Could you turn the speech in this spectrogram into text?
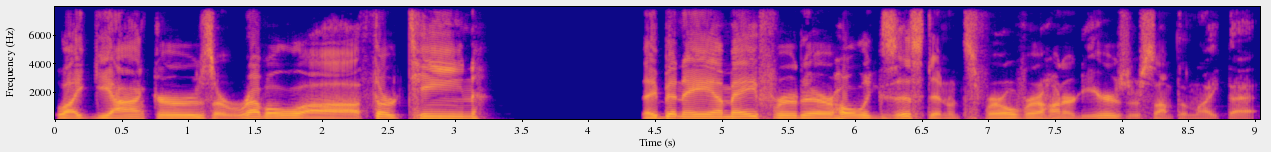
like Yonkers or Rebel uh, 13. They've been AMA for their whole existence for over 100 years or something like that.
